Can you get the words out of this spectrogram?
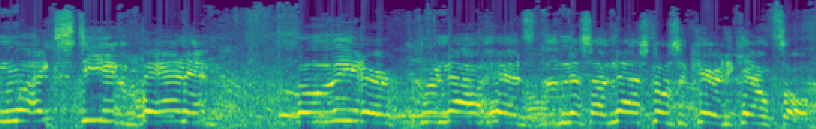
unlike Steve Bannon, the leader who now heads the National Security Council. These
